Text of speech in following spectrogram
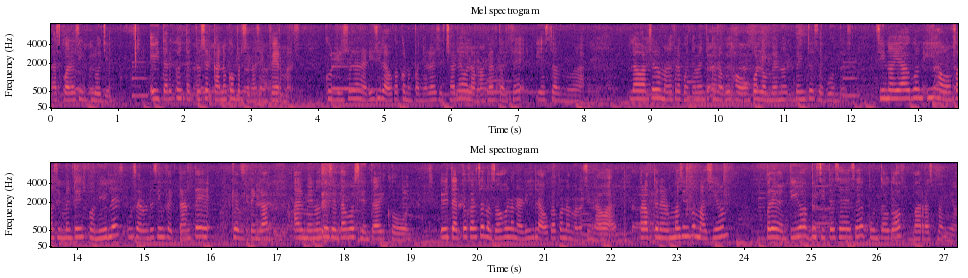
las cuales incluyen evitar el contacto cercano con personas enfermas, cubrirse la nariz y la boca con un pañuelo desechable o la manga al torcer y estornudar. Lavarse las manos frecuentemente con agua y jabón por lo menos 20 segundos. Si no hay agua y jabón fácilmente disponibles, usar un desinfectante que tenga al menos 60% de alcohol. Evitar tocarse los ojos, la nariz y la boca con las manos sin lavar. Para obtener más información preventiva, visite cdc.gov barra español.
